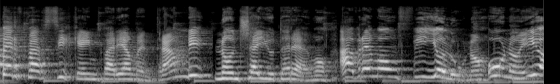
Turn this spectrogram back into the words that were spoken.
per far sì che impariamo entrambi, non ci aiuteremo. Avremo un figlio l'uno, uno io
